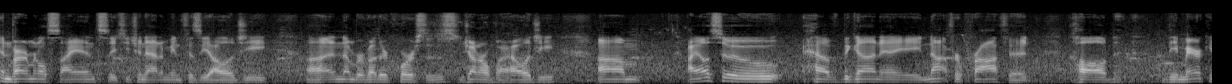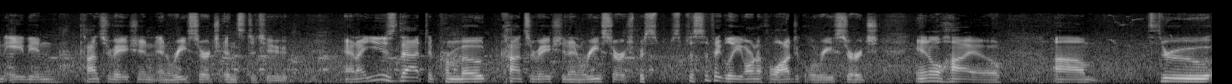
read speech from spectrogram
environmental science, they teach anatomy and physiology, uh, a number of other courses, general biology. Um, I also have begun a not-for-profit called the American Avian Conservation and Research Institute. And I use that to promote conservation and research, specifically ornithological research in Ohio um, through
